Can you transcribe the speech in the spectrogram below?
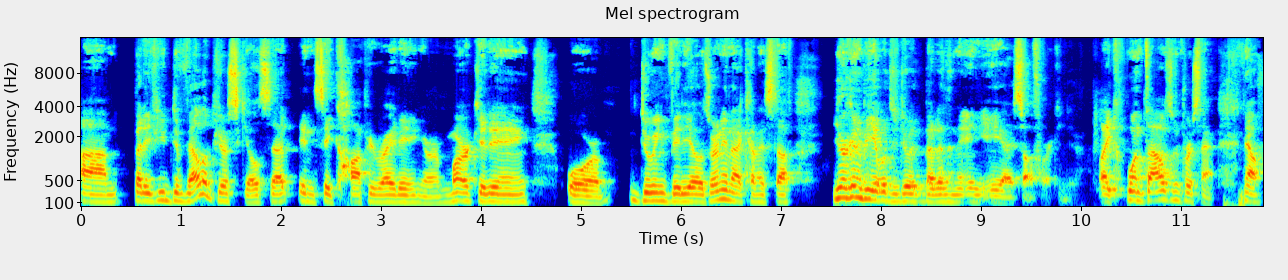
Um, but if you develop your skill set in, say, copywriting or marketing or doing videos or any of that kind of stuff, you're going to be able to do it better than any AI software can do. Like 1000%. Now,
